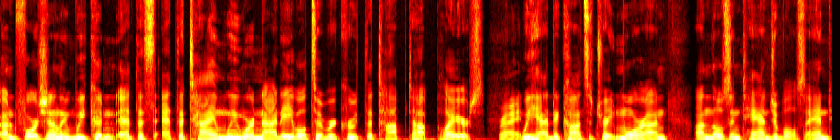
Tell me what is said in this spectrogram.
unfortunately, we couldn't at this at the time we were not able to recruit the top top players. Right. We had to concentrate more on on those intangibles and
